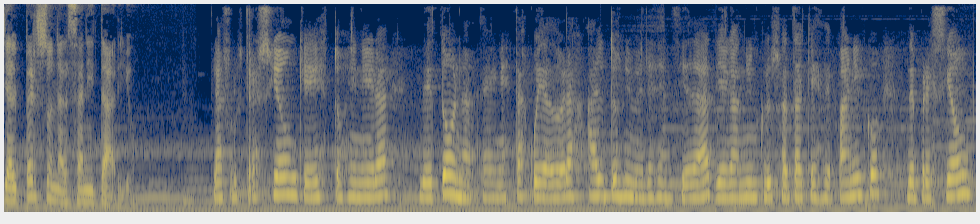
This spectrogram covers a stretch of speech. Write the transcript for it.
y al personal sanitario. La frustración que esto genera detona en estas cuidadoras altos niveles de ansiedad, llegando incluso a ataques de pánico, depresión.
